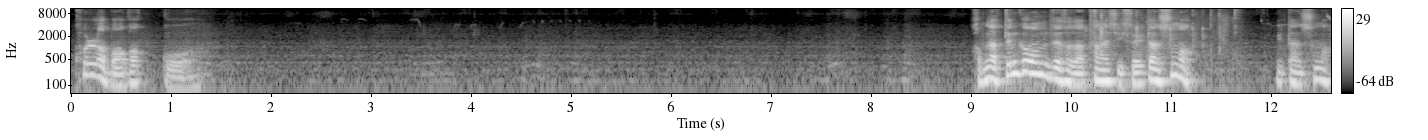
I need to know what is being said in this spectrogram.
콜러 먹었고 겁나 뜬금없는 데서 나타날 수 있어. 일단 숨어. 일단 숨어.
